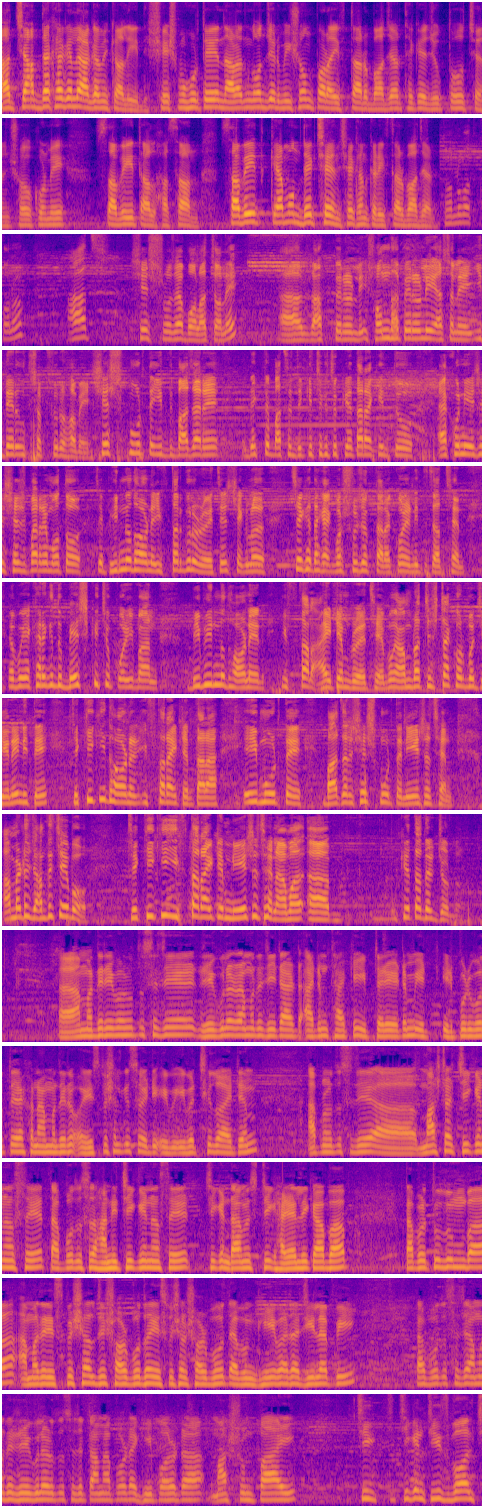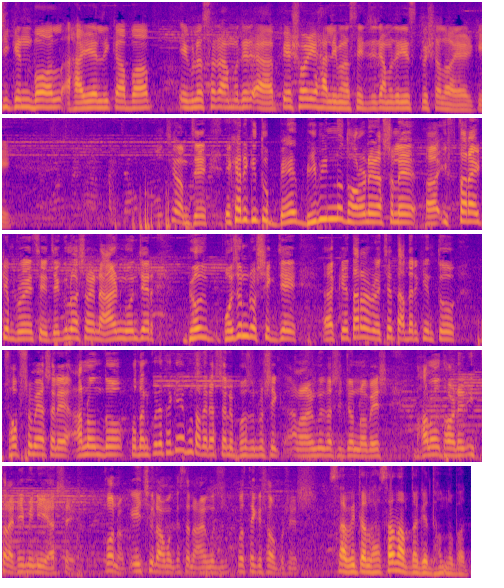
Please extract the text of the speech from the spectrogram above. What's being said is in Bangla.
আজ চাঁদ দেখা গেলে আগামীকাল ঈদ। শেষ মুহূর্তে নারায়ণগঞ্জের মিশন পাড়া ইফতার বাজার থেকে যুক্ত হচ্ছেন সহকর্মী সাবিত আল হাসান। সাবিত কেমন দেখছেন সেখানকার ইফতার বাজার? ধন্যবাদ কনক। আজ শেষ রোজা বলা চলে। রাত পেরোলি সন্ধ্যা পেরোলি আসলে ঈদের উৎসব শুরু হবে। শেষ মুহূর্তে ঈদ বাজারে দেখতে পাচ্ছেন যে কিছু কিছু ক্রেতারা কিন্তু এখনই এসে শেষবারের মতো যে ভিন্ন ধরনের ইফতারগুলো রয়েছে, সেগুলো চেখে থাকে একবার সুযোগ তারা করে নিতে চাচ্ছেন। এবং এখানে কিন্তু বেশ কিছু পরিমাণ বিভিন্ন ধরনের ইফতার আইটেম রয়েছে। এবং আমরা চেষ্টা করব জেনে নিতে যে কী কী ধরনের ইফতার আইটেম তারা এই মুহূর্তে, বাজারে শেষ মুহূর্তে নিয়ে এসেছেন। আমরা একটু জানতে চাইব যে কী কী ইফতার আইটেম নিয়ে এসেছেন আমার ক্রেতাদের জন্য। আমাদের এবার হচ্ছে যে রেগুলার আমাদের যেটা আইটেম থাকে ইফতারি আইটেম এর পরিবর্তে এখন আমাদের স্পেশাল কিছু এবার ছিল আইটেম আপনার হচ্ছে যে মাস্টার চিকেন আছে, তারপর হচ্ছে হানি চিকেন আছে চিকেন ডামেস্টিক হারিয়ালি কাবাব তারপর তুলুম্বা আমাদের স্পেশাল যে শরবত হয় স্পেশাল শরবত এবং ঘি ভাজা জিলাপি, তারপর হচ্ছে যে আমাদের রেগুলার হচ্ছে যে টানা পরোটা, ঘি paratha mushroom pie chicken cheese ball chicken ball hariyali kebab এগুলো ছাড়া আমাদের পেশোয়ারি হালিম আছে, যেটা আমাদের স্পেশাল হয় আর কি। বলছিলাম যে এখানে কিন্তু বিভিন্ন ধরনের আসলে ইফতার আইটেম রয়েছে, যেগুলো আসলে নারায়ণগঞ্জের ভোজন রসিক যে ক্রেতারা রয়েছে, তাদের কিন্তু সবসময় আসলে আনন্দ প্রদান করে থাকে এবং তাদের আসলে ভোজন রসিক নারায়ণগঞ্জবাসীর জন্য বেশ ভালো ধরনের ইফতার আইটেমই নিয়ে আসে। কনক, এই ছিল আমার কাছে নারায়ণগঞ্জ থেকে সর্বশেষ। সাবিত আল হাসান, আপনাকে ধন্যবাদ।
